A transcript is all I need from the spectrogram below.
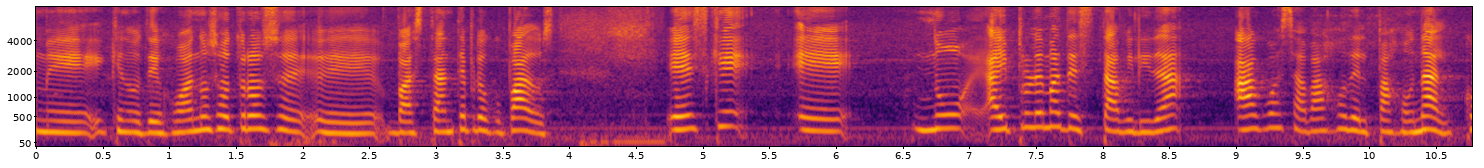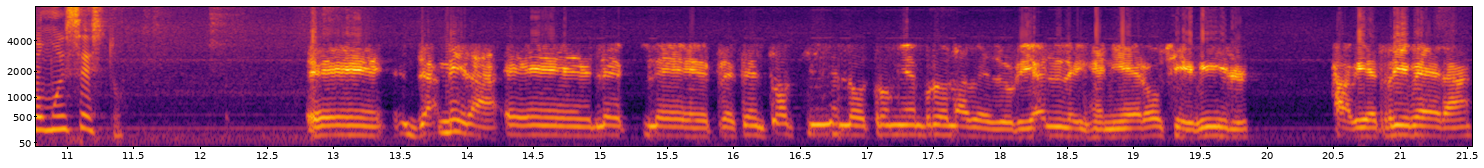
me, que nos dejó a nosotros bastante preocupados, es que no hay problemas de estabilidad aguas abajo del pajonal. ¿Cómo es esto? Eh, ya, mira, eh, le, presento aquí el otro miembro de la veeduría, el ingeniero civil Javier Rivera,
